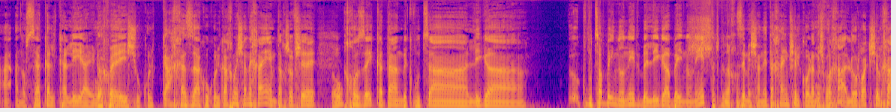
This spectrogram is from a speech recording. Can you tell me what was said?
הנושא הכלכלי האירופאי, שהוא כל כך חזק, הוא כל כך משנה חיים. תחשוב. שחוזה קטן בקבוצה ליגה... קבוצה בינונית בליגה בינונית, נכון. זה משנה את החיים של כל המשפחה, לא רק שלך.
